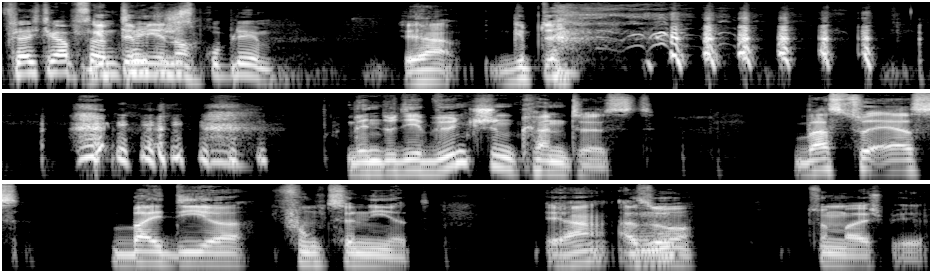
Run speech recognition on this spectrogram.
vielleicht gab es da ein er technisches noch- Problem. ja, gibt Wenn du dir wünschen könntest, was zuerst bei dir funktioniert. Ja, also Mhm. zum Beispiel,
